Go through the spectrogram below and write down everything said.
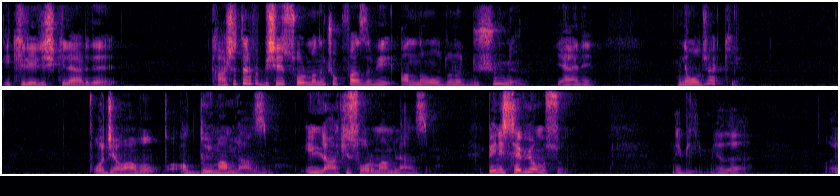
ikili ilişkilerde karşı tarafa bir şey sormanın çok fazla bir anlam olduğunu düşünmüyorum. Yani ne olacak ki? O cevabı duymam lazım. İlla ki sormam lazım. Beni seviyor musun? Ne bileyim ya da e,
